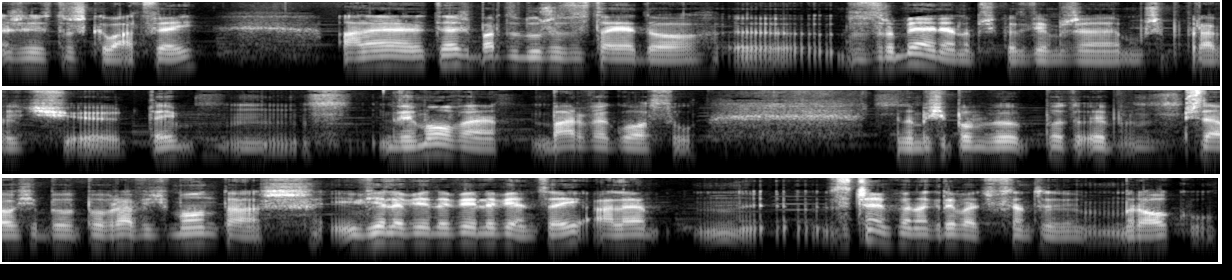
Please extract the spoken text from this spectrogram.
że jest troszkę łatwiej ale też bardzo dużo zostaje do, e, do zrobienia. Na przykład wiem, że muszę poprawić e, tutaj mm, wymowę, barwę głosu. No by się po, po, przydało się poprawić montaż i wiele, wiele, wiele więcej, ale mm, zacząłem go nagrywać w tamtym roku,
